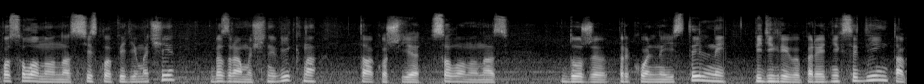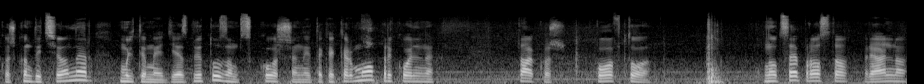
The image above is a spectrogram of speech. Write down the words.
По салону у нас всі склопідіймачі, безрамочні вікна. Також є салон у нас дуже прикольний і стильний. Підігріви передніх сидінь, також кондиціонер, мультимедіа з блютузом, скошене таке кермо прикольне. Також по авто. Ну це просто реально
